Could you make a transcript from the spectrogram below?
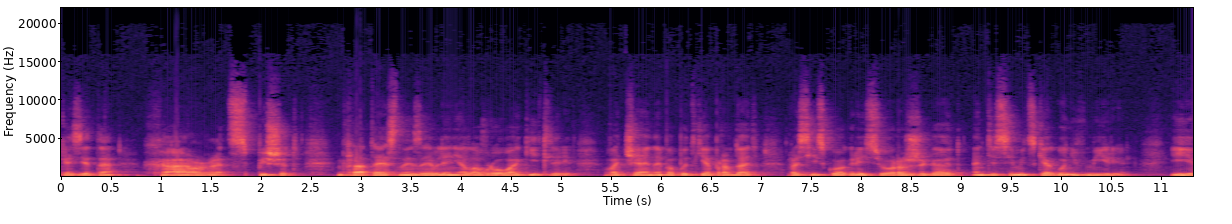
газета Харец пишет, гротесные заявления Лаврова о Гитлере в отчаянной попытке оправдать российскую агрессию разжигают антисемитский огонь в мире. И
